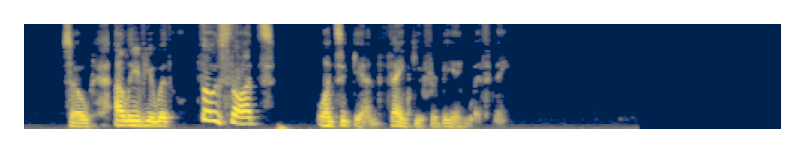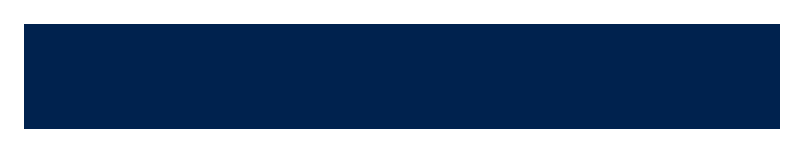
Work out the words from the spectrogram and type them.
So I'll leave you with those thoughts. Once again, thank you for being with me.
